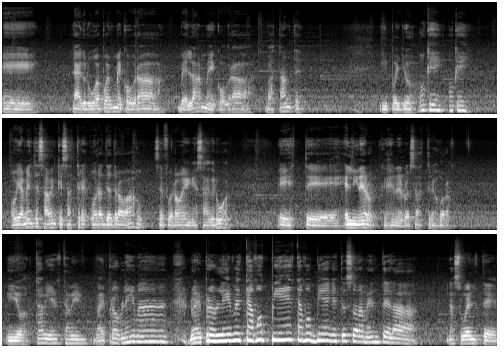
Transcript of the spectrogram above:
Eh, la grúa pues me cobra, ¿verdad? Me cobra bastante. Y pues yo, ok, ok. Obviamente saben que esas tres horas de trabajo se fueron en esa grúa. Este, el dinero que generó esas tres horas. Y yo, está bien, está bien, no hay problema, no hay problema, estamos bien, estamos bien. Esto es solamente la, la suerte.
